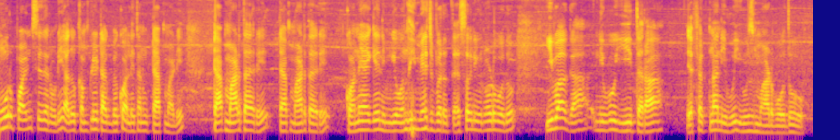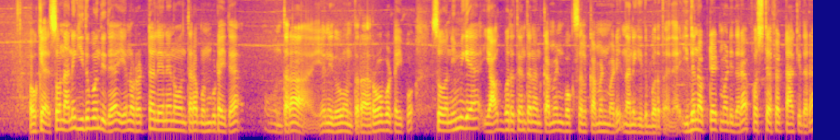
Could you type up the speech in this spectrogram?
ಮೂರು ಪಾಯಿಂಟ್ಸ್ ಇದೆ ನೋಡಿ, ಅದು ಕಂಪ್ಲೀಟ್ ಆಗಬೇಕು. ಅಲ್ಲಿ ತನಕ ಟ್ಯಾಪ್ ಮಾಡಿ. ಟ್ಯಾಪ್ ಮಾಡ್ತಾ ಇರಿ ಟ್ಯಾಪ್ ಮಾಡ್ತಾ ಇರಿ. ಕೊನೆಗೆ ನಿಮಗೆ ಒಂದು ಇಮೇಜ್ ಬರುತ್ತೆ. ಸೊ ನೀವು ನೋಡ್ಬೋದು. ಇವಾಗ ನೀವು ಈ ಥರ ಎಫೆಕ್ಟ್ನ ನೀವು ಯೂಸ್ ಮಾಡ್ಬೋದು. ಓಕೆ ಸೊ ನನಗೆ ಇದು ಬಂದಿದೆ ಏನೋ ರಟ್ಟಲ್ಲಿ ಏನೇನೋ ಒಂಥರ ಬಂದ್ಬಿಟ್ಟೈತೆ ಒಂಥರ ಏನಿದು, ಒಂಥರ ರೋಬೋ ಟೈಪು ಸೊ ನಿಮಗೆ ಯಾವ್ದು ಬರುತ್ತೆ ಅಂತ ನಾನು ಕಮೆಂಟ್ ಬಾಕ್ಸಲ್ಲಿ ಕಮೆಂಟ್ ಮಾಡಿ ನನಗೆ ಇದು ಬರ್ತಾ ಇದೆ. ಇದನ್ನು ಅಪ್ಡೇಟ್ ಮಾಡಿದ್ದಾರೆ ಫಸ್ಟ್ ಎಫೆಕ್ಟ್ ಹಾಕಿದ್ದಾರೆ.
